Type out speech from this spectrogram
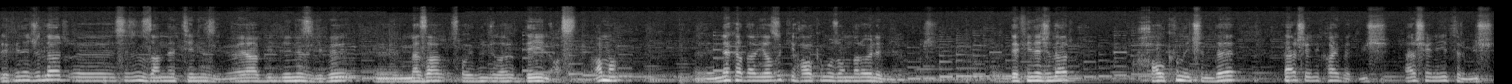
Defineciler e, sizin zannettiğiniz gibi veya bildiğiniz gibi e, mezar soyguncuları değil aslında ama e, ne kadar yazık ki halkımız onları öyle biliyorlar. E, Defineciler halkın içinde her şeyini kaybetmiş, her şeyini yitirmiş.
